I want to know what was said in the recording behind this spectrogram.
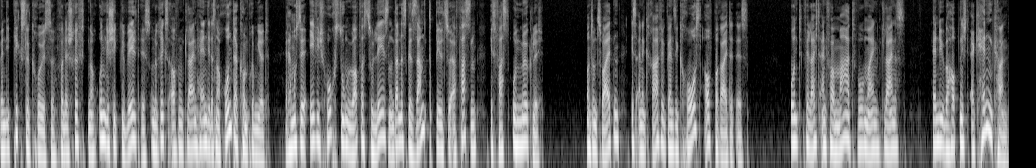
wenn die Pixelgröße von der Schrift noch ungeschickt gewählt ist und du kriegst auf einem kleinen Handy das noch runterkomprimiert, ja, da musst du ewig hochzoomen, überhaupt was zu lesen und dann das Gesamtbild zu erfassen, ist fast unmöglich. Und zum Zweiten ist eine Grafik, wenn sie groß aufbereitet ist und vielleicht ein Format, wo mein kleines Handy überhaupt nicht erkennen kann,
